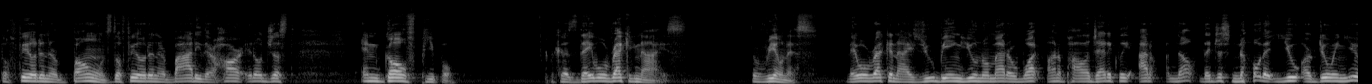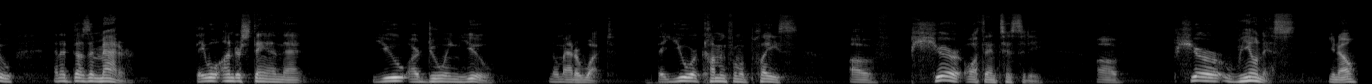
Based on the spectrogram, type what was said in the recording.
They'll feel it in their bones. They'll feel it in their body, their heart. It'll just engulf people because they will recognize the realness. They will recognize you being you no matter what, unapologetically. I don't know. They just know that you are doing you and it doesn't matter. They will understand that you are doing you no matter what. That you are coming from a place of pure authenticity, of pure realness, you know,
